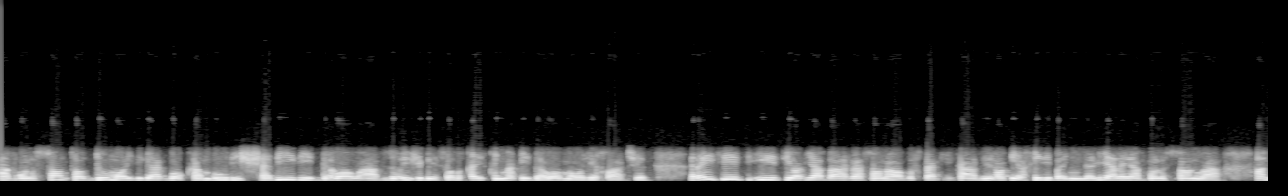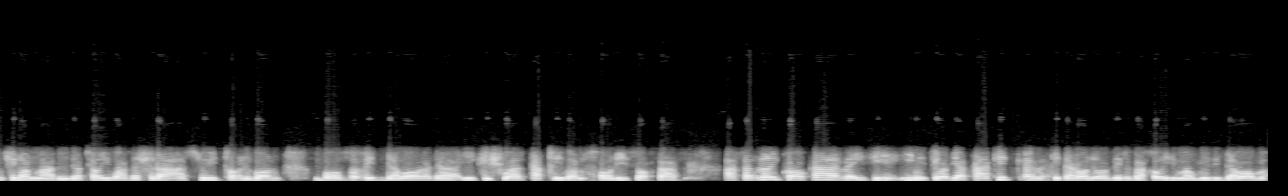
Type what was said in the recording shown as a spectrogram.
افغانستان تا دو ماه دیگر با کمبود شدید دوا و افزایش به سابقه قیمت دوا مواجه خواهد شد. رئیس اتحادیه به رسانه ها گفته که تعذیرات اخیر بین المللی علیه افغانستان و همچنان محدودیت های وضع از سوی طالبان بازار دوا را در این کشور تقریبا خالی ساخته است. اسدالله کاکر رئیس این اتحادیه تاکید کرده که در حال حاضر ذخایر موجود دوا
